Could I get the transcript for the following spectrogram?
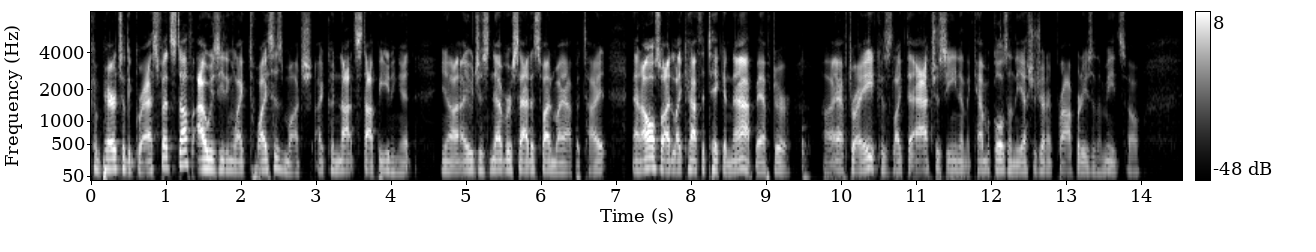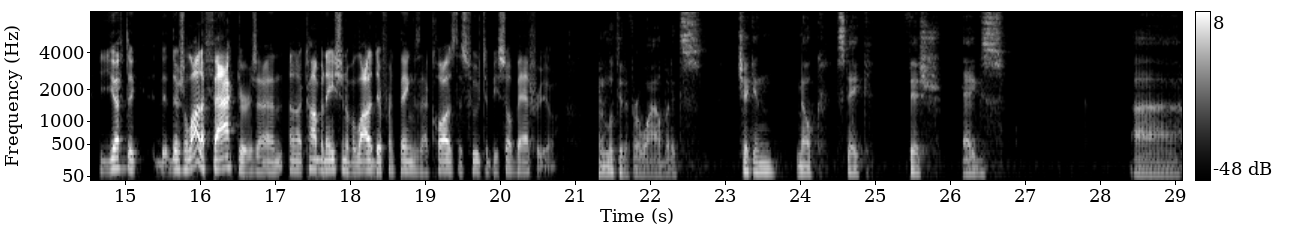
compared to the grass-fed stuff, I was eating like twice as much. I could not stop eating it. You know, I just never satisfied my appetite, and also I'd like have to take a nap after uh, after I ate because like the atrazine and the chemicals and the estrogenic properties of the meat. So you have to. th- There's a lot of factors and, and a combination of a lot of different things that cause this food to be so bad for you. I looked at it for a while, but it's chicken, milk, steak, fish, eggs. Uh,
